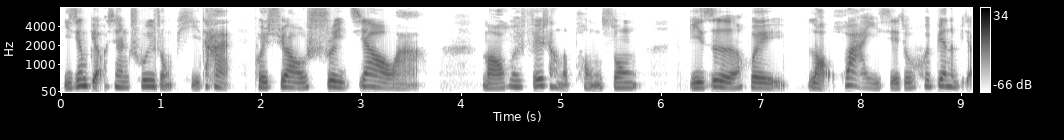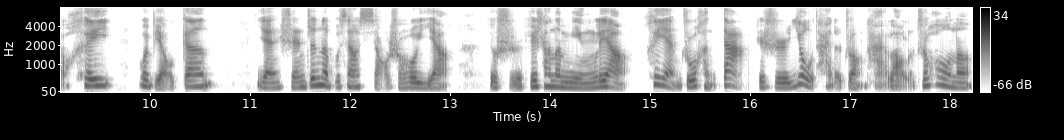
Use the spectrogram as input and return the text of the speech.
已经表现出一种疲态，会需要睡觉啊，毛会非常的蓬松，鼻子会老化一些，就会变得比较黑，会比较干，眼神真的不像小时候一样。就是非常的明亮，黑眼珠很大，这是幼态的状态。老了之后呢，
